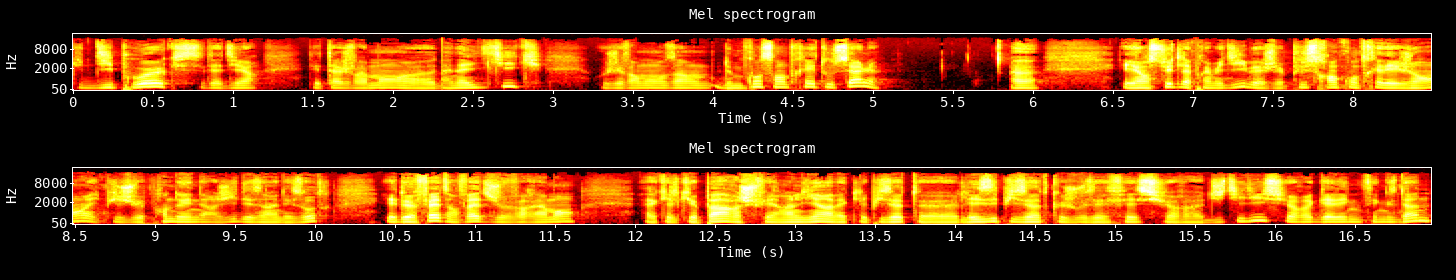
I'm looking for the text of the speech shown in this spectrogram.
du deep work, c'est-à-dire des tâches vraiment analytiques où j'ai vraiment besoin de me concentrer tout seul. Euh, et ensuite, l'après-midi, bah, je vais plus rencontrer des gens et puis je vais prendre de l'énergie des uns et des autres. Et de fait, en fait, je vraiment, euh, quelque part, je fais un lien avec l'épisode, euh, les épisodes que je vous ai fait sur GTD, sur Getting Things Done.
